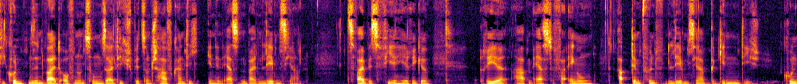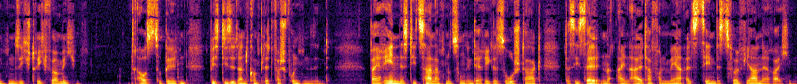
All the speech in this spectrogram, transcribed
Die Kunden sind weit offen und zungenseitig spitz und scharfkantig in den ersten beiden Lebensjahren. Zwei- bis vierjährige Rehe haben erste Verengungen. Ab dem fünften Lebensjahr beginnen die Kunden sich strichförmig auszubilden, bis diese dann komplett verschwunden sind. Bei Rehen ist die Zahnabnutzung in der Regel so stark, dass sie selten ein Alter von mehr als 10 bis 12 Jahren erreichen.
